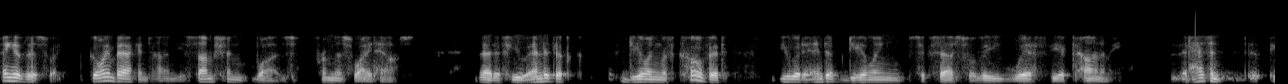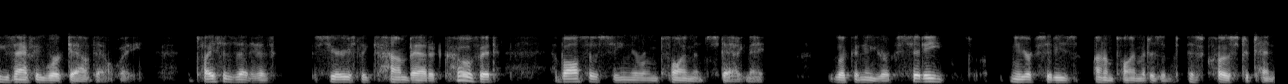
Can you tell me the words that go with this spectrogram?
Think of it this way going back in time, the assumption was from this White House that if you ended up dealing with COVID, you would end up dealing successfully with the economy. It hasn't exactly worked out that way. Places that have seriously combated COVID have also seen their employment stagnate. Look at New York City. New York City's unemployment is, a, is close to 10%.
